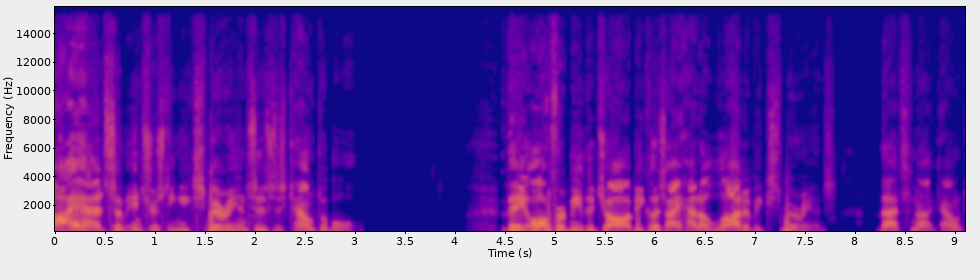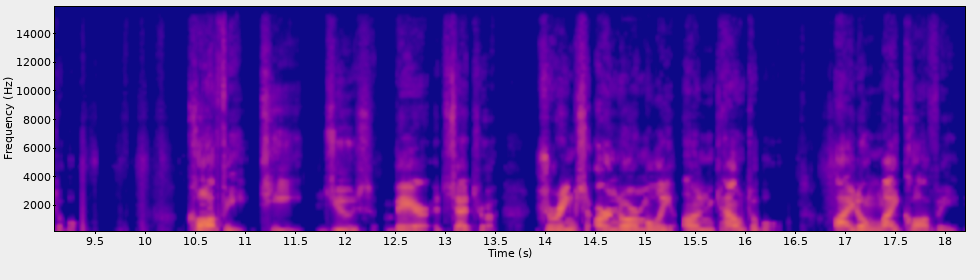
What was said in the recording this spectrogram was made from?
I had some interesting experiences as countable. They offered me the job because I had a lot of experience. That's not countable. Coffee, tea, juice, beer, etc. Drinks are normally uncountable. I don't like coffee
